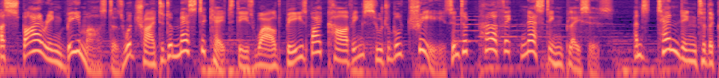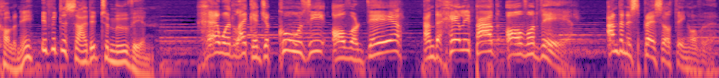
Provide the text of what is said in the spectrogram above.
Aspiring bee masters would try to domesticate these wild bees by carving suitable trees into perfect nesting places and tending to the colony if it decided to move in. I would like a jacuzzi over there and a helipad over there and an espresso thing over there.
